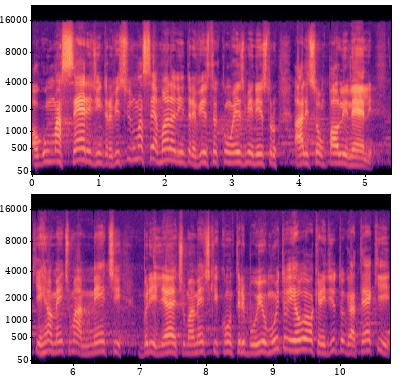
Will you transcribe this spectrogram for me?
alguma série de entrevistas, fiz uma semana de entrevistas com o ex-ministro Alisson Paulinelli, que realmente uma mente brilhante, uma mente que contribuiu muito. Eu acredito até que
